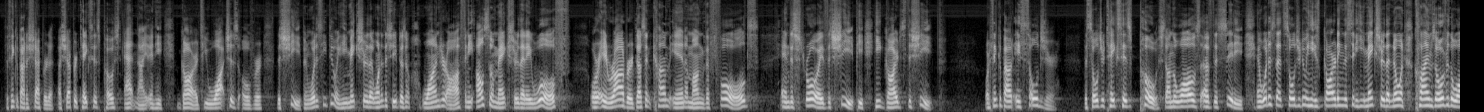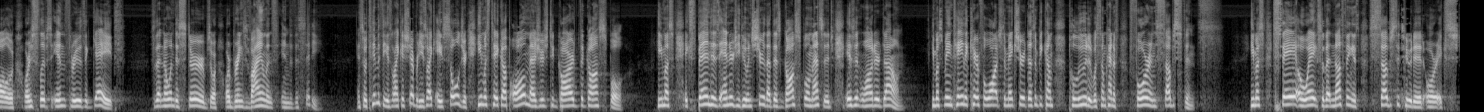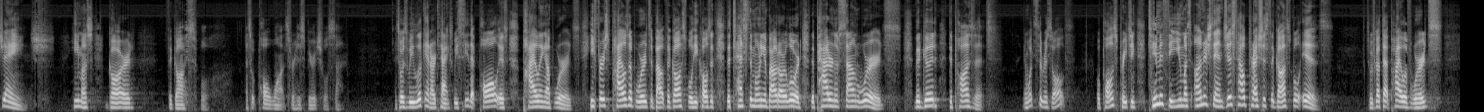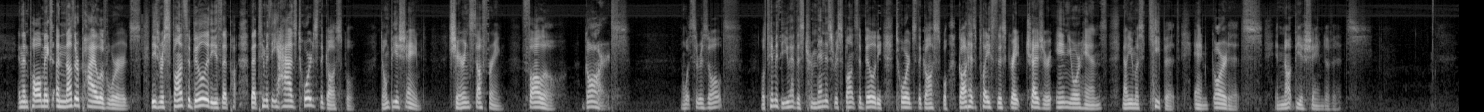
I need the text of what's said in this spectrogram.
So think about a shepherd. A shepherd takes his post at night and he guards, he watches over the sheep. And what is he doing? He makes sure that one of the sheep doesn't wander off, and he also makes sure that a wolf or a robber doesn't come in among the folds and destroy the sheep. He, he guards the sheep. Or think about a soldier. The soldier takes his post on the walls of the city. And what is that soldier doing? He's guarding the city. He makes sure that no one climbs over the wall or, or slips in through the gate so that no one disturbs or, or brings violence into the city. And so Timothy is like a shepherd. He's like a soldier. He must take up all measures to guard the gospel. He must expend his energy to ensure that this gospel message isn't watered down. He must maintain a careful watch to make sure it doesn't become polluted with some kind of foreign substance. He must stay awake so that nothing is substituted or exchanged. He must guard the gospel. That's what Paul wants for his spiritual son. So, as we look at our text, we see that Paul is piling up words. He first piles up words about the gospel. He calls it the testimony about our Lord, the pattern of sound words, the good deposit. And what's the result? Well, Paul is preaching Timothy, you must understand just how precious the gospel is. So, we've got that pile of words. And then Paul makes another pile of words, these responsibilities that, that Timothy has towards the gospel. Don't be ashamed share in suffering, follow, guard. And what's the result? Well, Timothy, you have this tremendous responsibility towards the gospel. God has placed this great treasure in your hands. Now you must keep it and guard it and not be ashamed of it.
